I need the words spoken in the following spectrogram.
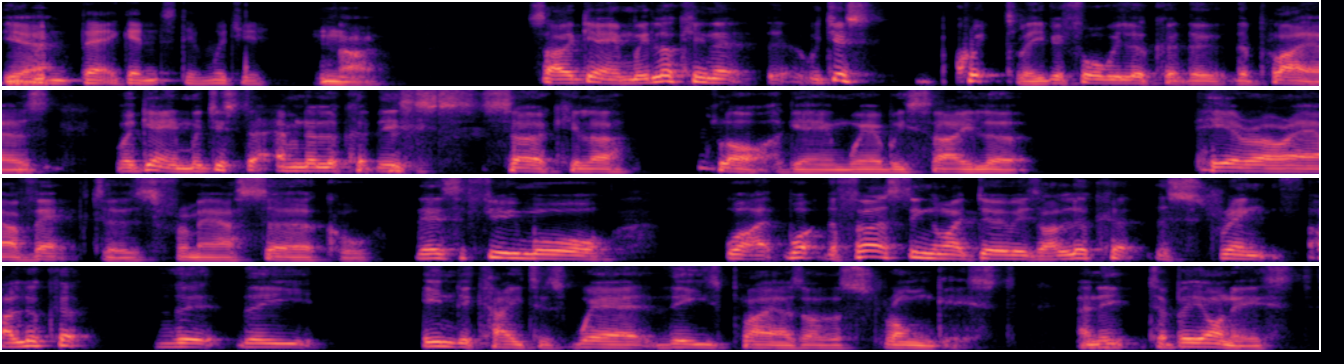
you yeah. wouldn't bet against him, would you? No, so again, we're looking at we just quickly before we look at the the players. Again, we're just having a look at this circular plot again, where we say, look, here are our vectors from our circle. There's a few more. What what the first thing I do is I look at the strength. I look at the the indicators where these players are the strongest. And it, to be honest,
